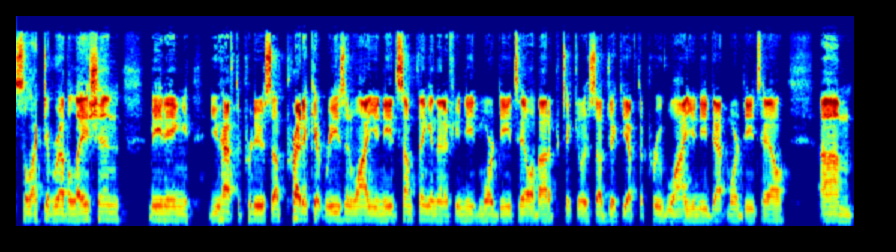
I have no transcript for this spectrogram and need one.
Selective revelation, meaning you have to produce a predicate reason why you need something. And then if you need more detail about a particular subject, you have to prove why you need that more detail. Um,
